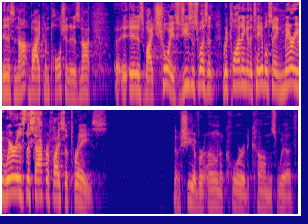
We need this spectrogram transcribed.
It is not by compulsion, it is not uh, it is by choice. Jesus wasn't reclining at the table saying, Mary, where is the sacrifice of praise? No, she of her own accord comes with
